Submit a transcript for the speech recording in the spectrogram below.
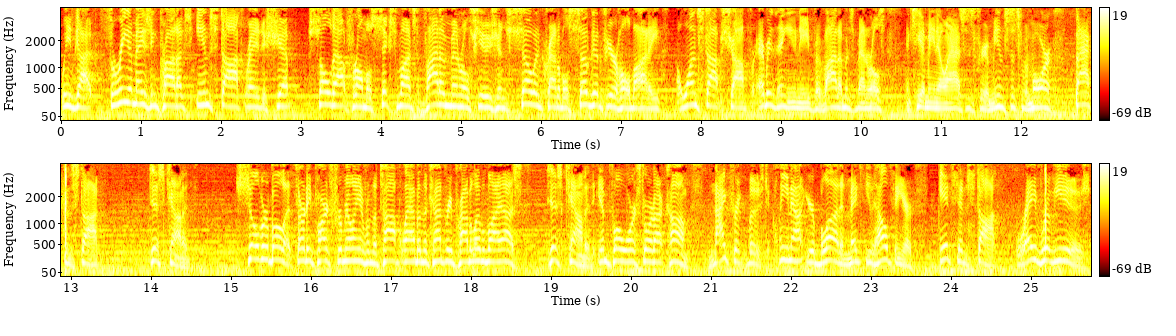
We've got three amazing products in stock, ready to ship, sold out for almost six months. Vitamin Mineral Fusion, so incredible, so good for your whole body. A one stop shop for everything you need for vitamins, minerals, and key amino acids for your immune system and more. Back in stock, discounted. Silver Bullet, 30 parts per million from the top lab in the country, private label by us. Discounted. Infowarsstore.com. Nitric Boost to clean out your blood and make you healthier. It's in stock. Rave reviews.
